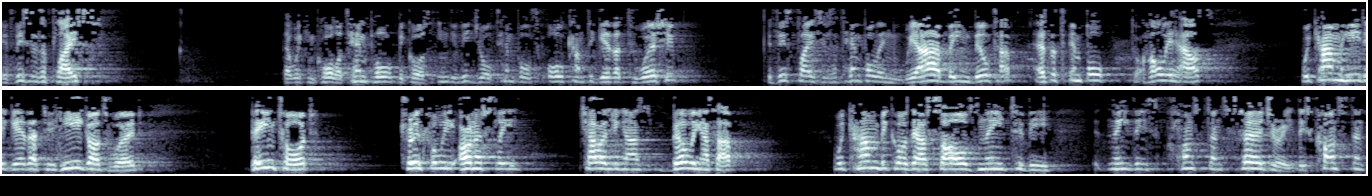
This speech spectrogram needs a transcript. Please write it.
If this is a place that we can call a temple because individual temples all come together to worship, if this place is a temple and we are being built up as a temple to a holy house, we come here together to hear God's word, being taught truthfully, honestly, challenging us, building us up. We come because our souls need to be need this constant surgery, this constant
